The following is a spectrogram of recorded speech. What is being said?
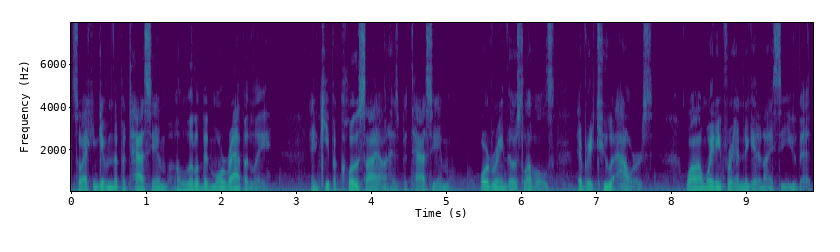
so I can give him the potassium a little bit more rapidly and keep a close eye on his potassium, ordering those levels every two hours while I'm waiting for him to get an ICU bed.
